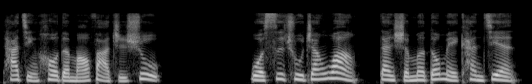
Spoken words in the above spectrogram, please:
他颈后的毛发直竖。我四处张望，但什么都没看见。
